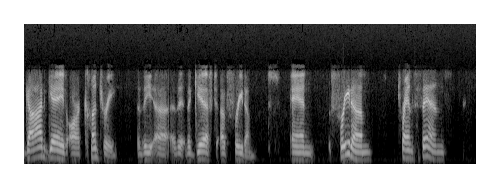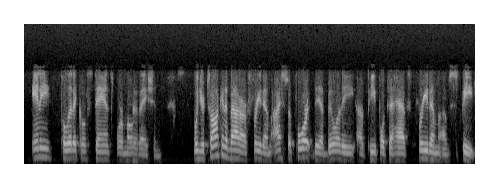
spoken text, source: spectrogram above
God gave our country the uh, the, the gift of freedom, and freedom transcends any political stance or motivation when you're talking about our freedom, I support the ability of people to have freedom of speech,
